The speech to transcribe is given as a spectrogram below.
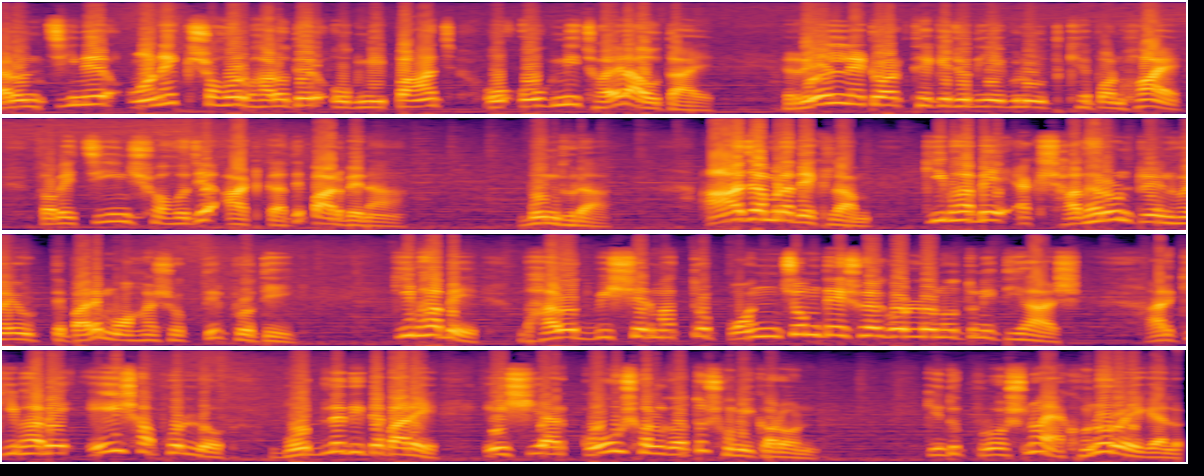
কারণ চীনের অনেক শহর ভারতের অগ্নি পাঁচ ও অগ্নি ছয়ের আওতায়। রেল নেটওয়ার্ক থেকে যদি এগুলো উৎক্ষেপণ হয়, তবে চীন সহজে আটকাতে পারবে না। বন্ধুরা, আজ আমরা দেখলাম কীভাবে এক সাধারণ ট্রেন হয়ে উঠতে পারে মহাশক্তির প্রতীক। কীভাবে ভারত বিশ্বের মাত্র পঞ্চম দেশ হয়ে গড়ল নতুন ইতিহাস? আর কীভাবে এই সাফল্য বদলে দিতে পারে এশিয়ার কৌশলগত সমীকরণ? কিন্তু প্রশ্ন এখনও রয়ে গেল,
